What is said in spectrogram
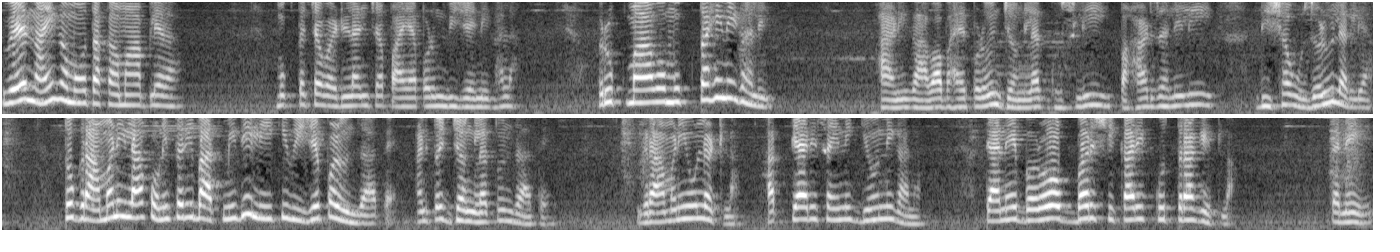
वेळ नाही गमवता कामा आपल्याला. मुक्ताच्या वडिलांच्या पाया पडून विजय निघाला. रुक्मा व मुक्ताही निघाली. आणि गावाबाहेर पडून जंगलात घुसली पहाड झालेली दिशा उजळू लागल्या. तो ग्रामणीला कोणीतरी बातमी दिली की विजय पळून जात आहे आणि तो जंगलातून जात आहे. ग्रामणी उलटला हत्यारी सैनिक घेऊन निघाला. त्याने बरोबर शिकारी कुत्रा घेतला. त्याने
